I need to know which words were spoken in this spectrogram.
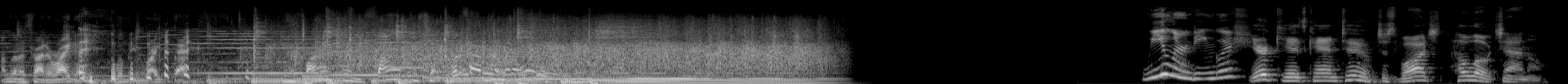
I'm going to try to write it. We'll be right back. If I bring 5%, what if I bring We learned English. Your kids can too. Just watch Hello Channel.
